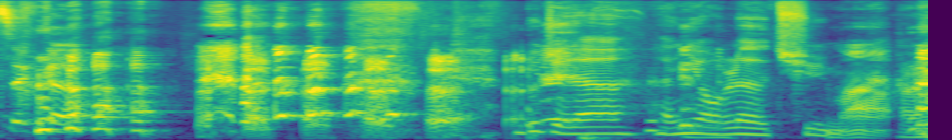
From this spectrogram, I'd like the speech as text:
这个，你 不觉得很有乐趣吗？很有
